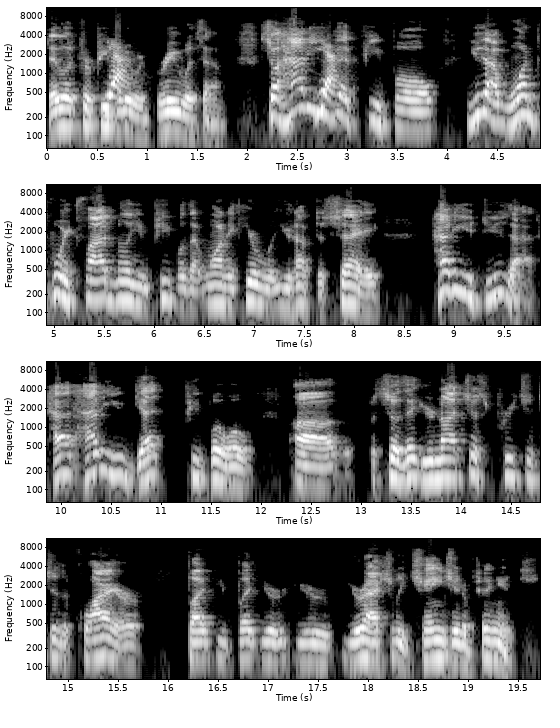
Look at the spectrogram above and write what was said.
They look for people yeah. agree with them. So how do you yeah. get people? You got 1.5 million people that want to hear what you have to say. How do you do that? How how do you get people uh, so that you're not just preaching to the choir, but but you're you're you're actually changing opinions?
